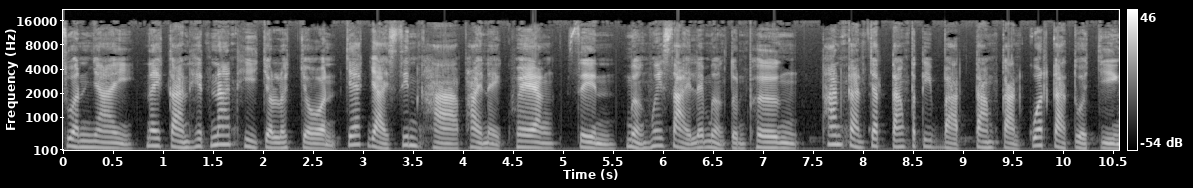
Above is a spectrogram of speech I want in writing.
ส่วนใหญ่ในการเฮ็ดหน้าที่จราจรแยกใหญ่สิ้นค้าภายในแขวงเส้นเมืองห้วยสายและเมืองตนเพิง ผ่านการจัดตั้งปฏิบัติตามการกวดกาตัวจริง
